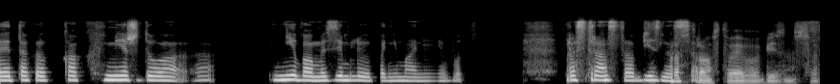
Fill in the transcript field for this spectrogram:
это как, как между э, небом и землей понимание вот пространство бизнеса. Пространство его бизнеса.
